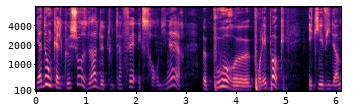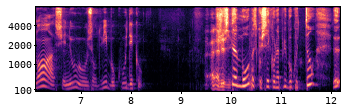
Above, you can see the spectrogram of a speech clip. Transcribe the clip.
Il y a donc quelque chose là de tout à fait extraordinaire euh, pour, euh, pour l'époque et qui évidemment a chez nous aujourd'hui beaucoup d'écho. Juste un mot, parce que je sais qu'on n'a plus beaucoup de temps. Euh,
